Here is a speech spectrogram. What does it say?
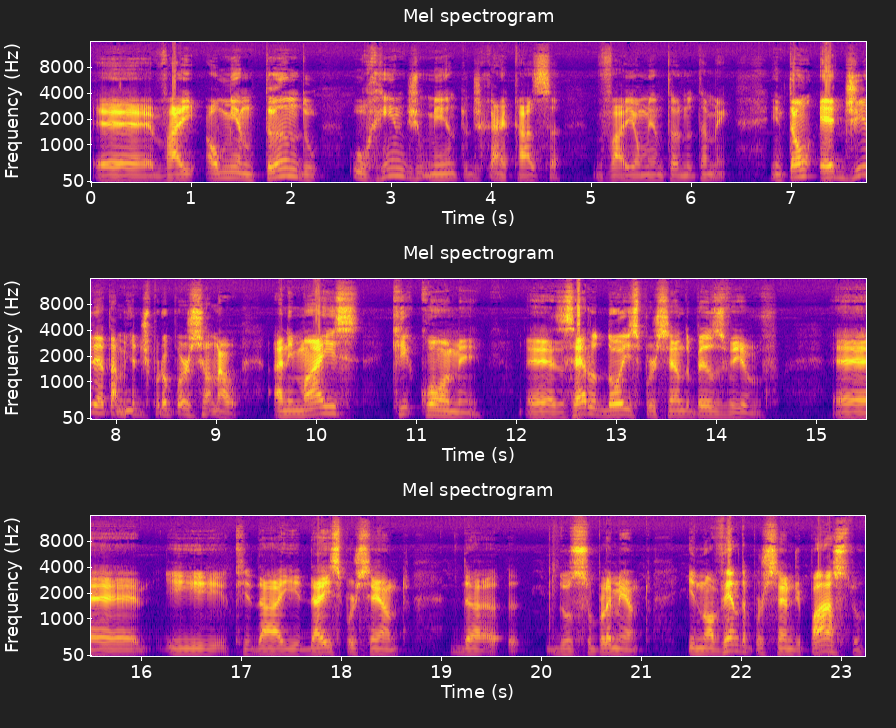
é, vai aumentando o rendimento de carcaça, vai aumentando também. Então é diretamente proporcional. Animais que comem é, 0,2% do peso vivo, é, e que dá aí 10% da, do suplemento. E 90% de pasto,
